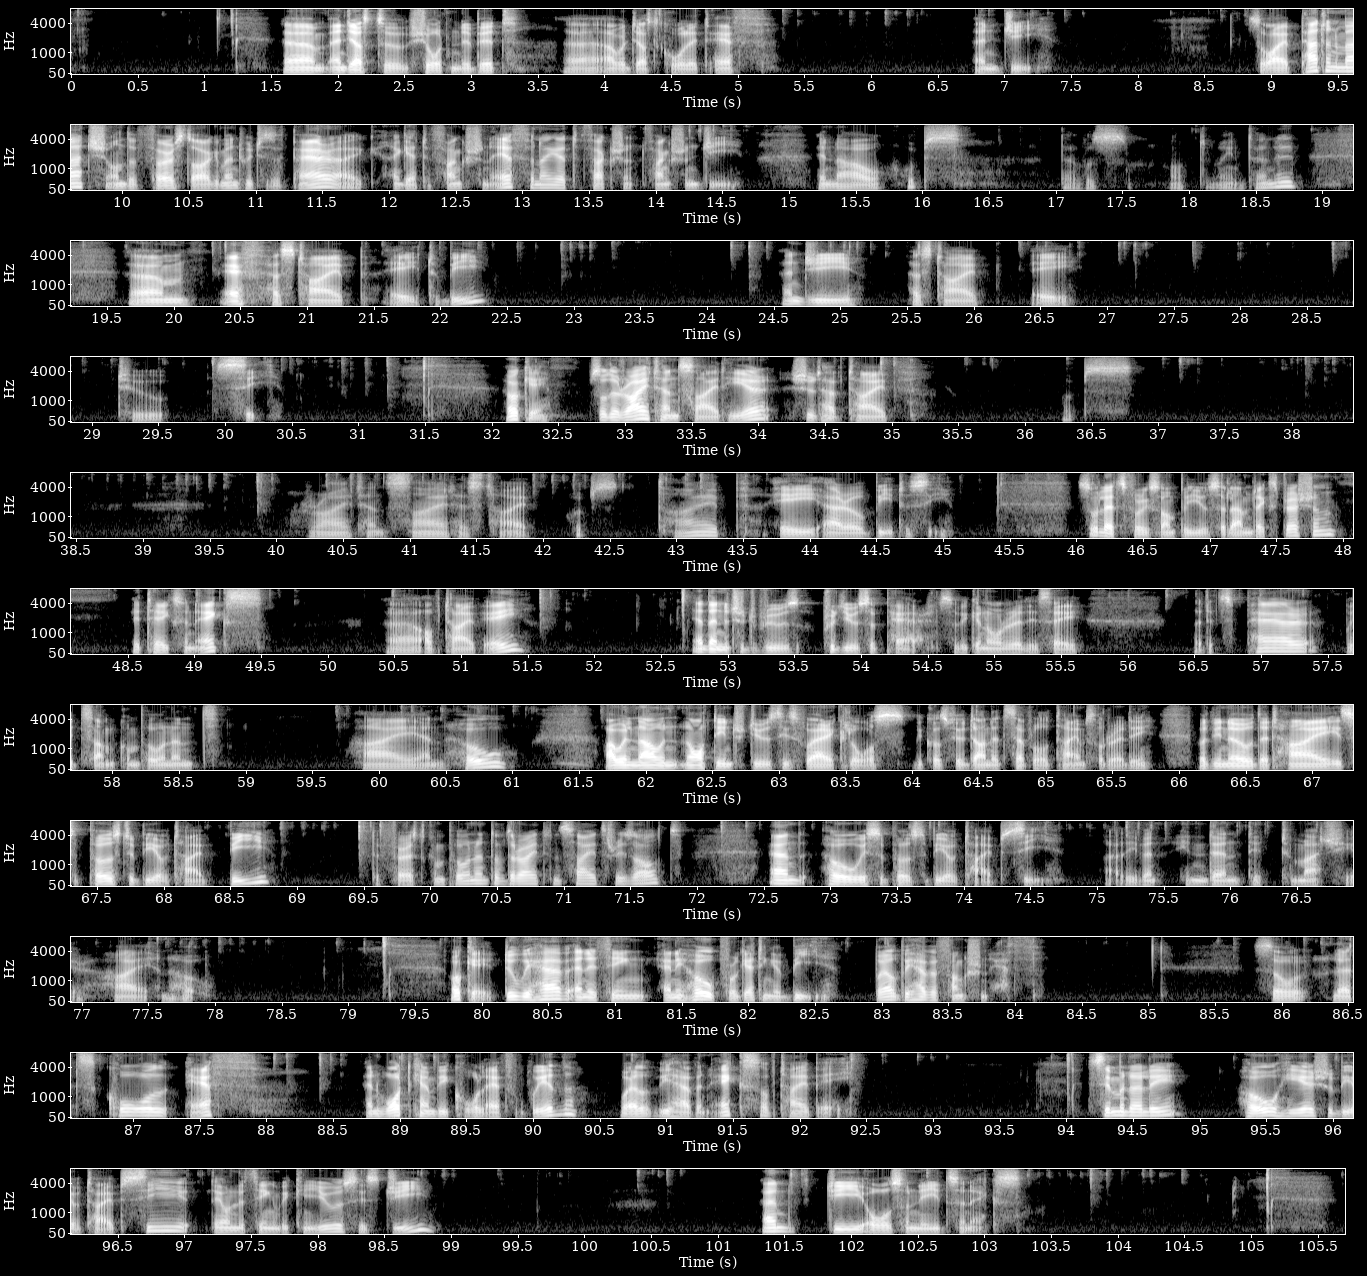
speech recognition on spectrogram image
Um, and just to shorten a bit, uh, I would just call it f and g. So I pattern match on the first argument, which is a pair. I, I get a function f and I get a function, function g. And now, whoops, that was not intended. Um, f has type a to b, and g has type A to C. Okay, so the right hand side here should have type, oops, right hand side has type, oops, type A arrow B to C. So let's, for example, use a lambda expression. It takes an x uh, of type A and then it should produce, produce a pair. So we can already say that it's pair with some component high and ho. I will now not introduce this where clause because we've done it several times already. But we know that high is supposed to be of type B, the first component of the right-hand side's result, and ho is supposed to be of type C. I'll even indent it to match here, high and ho. Okay, do we have anything, any hope for getting a b? Well, we have a function f. So let's call f. And what can we call f with? Well, we have an x of type A. Similarly, ho here should be of type C. The only thing we can use is g. And g also needs an x.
